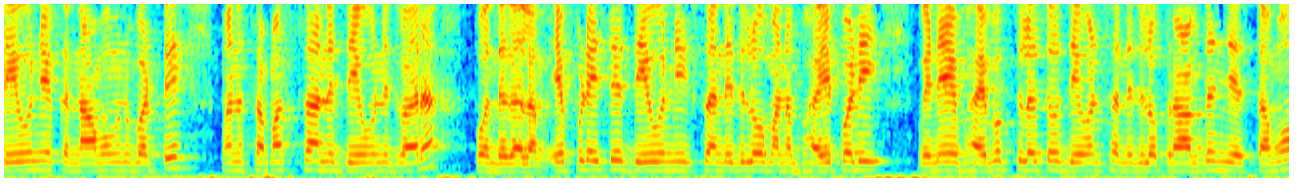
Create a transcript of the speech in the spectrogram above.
దేవుని యొక్క నామమును బట్టి మన సమస్తాన్ని దేవుని ద్వారా పొందగలం. ఎప్పుడైతే దేవుని సన్నిధిలో మనం భయపడి వినయ భయభక్తులతో దేవుని సన్నిధిలో ప్రార్థన చేస్తామో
